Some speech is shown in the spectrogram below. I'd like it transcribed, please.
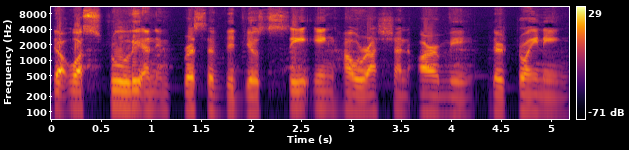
That was truly an impressive video seeing how Russian army, their training,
